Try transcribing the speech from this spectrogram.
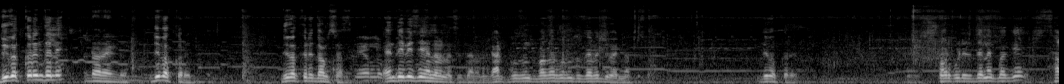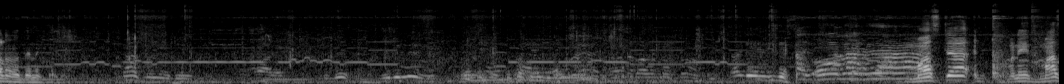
দুই ভাগ করেন তাহলে? দুই। ভাগ করেন। দুই ভাগ করে দাম স্যার এনতে বেশি হেলা লাগছে দাঁড়ান। ঘাট পর্যন্ত বাজার পর্যন্ত যাবে দিবেন না। দুই ভাগ করেন। সরকুটের দেনেক বাগে ছাড়ারও দেনেক বাগে মাছটা মানে মাছ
